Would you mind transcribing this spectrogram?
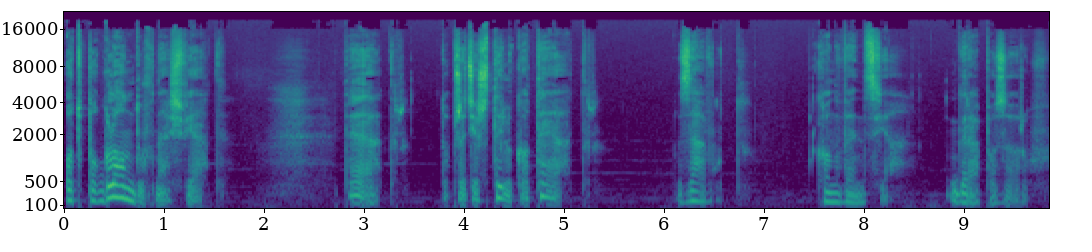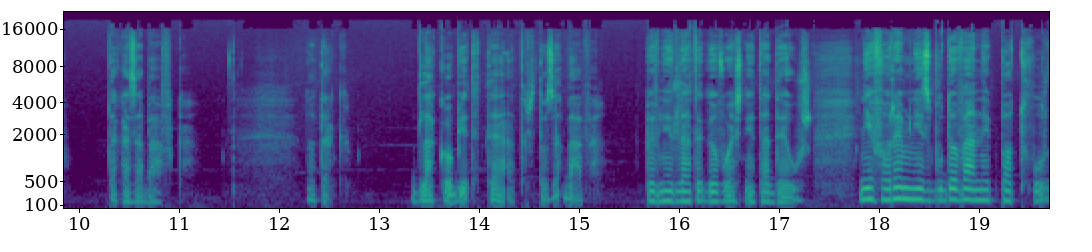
od poglądów na świat. Teatr to przecież tylko teatr. Zawód, konwencja, gra pozorów. Taka zabawka. No tak, dla kobiet teatr to zabawa. Pewnie dlatego właśnie Tadeusz, nieforemnie zbudowany potwór,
